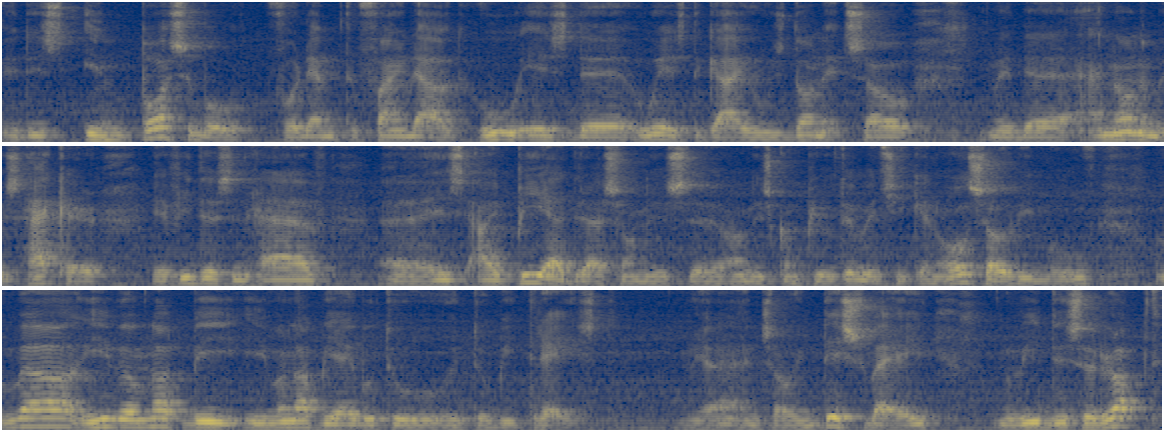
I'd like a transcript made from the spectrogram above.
it is impossible for them to find out who is the who is the guy who's done it. So the anonymous hacker, if he doesn't have uh, his IP address on his uh, on his computer, which he can also remove, well, he will not be he will not be able to to be traced. Yeah, and so in this way, we disrupt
